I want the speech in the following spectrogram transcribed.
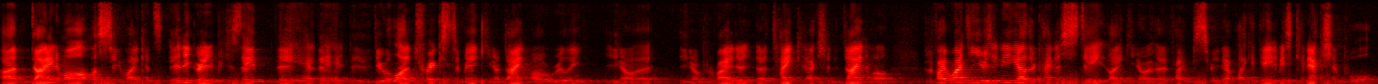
um, Dynamo almost seem like it's integrated because they, they, they, they, do a lot of tricks to make you know, Dynamo really you know, uh, you know, provide a, a, tight connection to Dynamo. But if I want to use any other kind of state, like you know, if I'm spinning up like a database connection pool,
